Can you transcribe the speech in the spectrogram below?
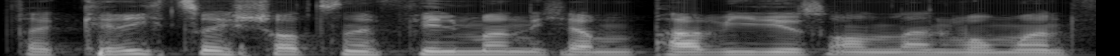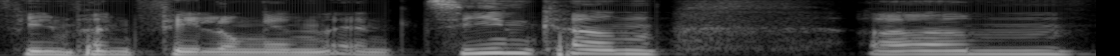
verkriecht euch, schaut den Film an. Ich habe ein paar Videos online, wo man Filmempfehlungen entziehen kann. Ähm,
